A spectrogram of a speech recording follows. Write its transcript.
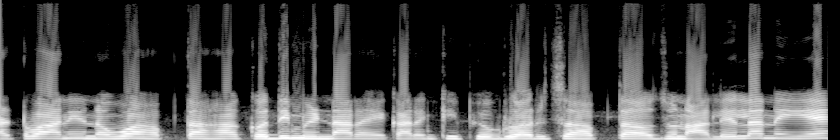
आठवा आणि नववा हप्ता हा कधी मिळणार आहे? कारण की फेब्रुवारीचा हप्ता अजून आलेला नाही आहे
